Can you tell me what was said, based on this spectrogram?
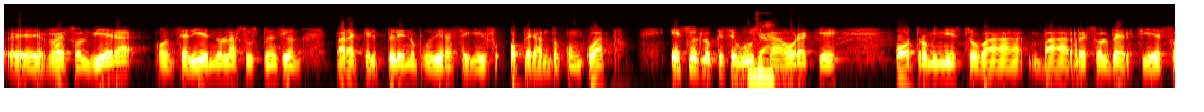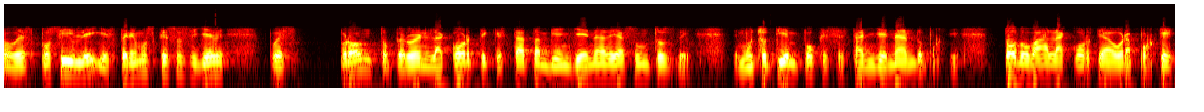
eh, resolviera concediendo la suspensión para que el Pleno pudiera seguir operando con cuatro. Eso es lo que se busca ahora que otro ministro va, va a resolver si eso es posible y esperemos que eso se lleve pues pronto, pero en la Corte que está también llena de asuntos de, de mucho tiempo que se están llenando porque todo va a la Corte ahora, ¿por qué?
